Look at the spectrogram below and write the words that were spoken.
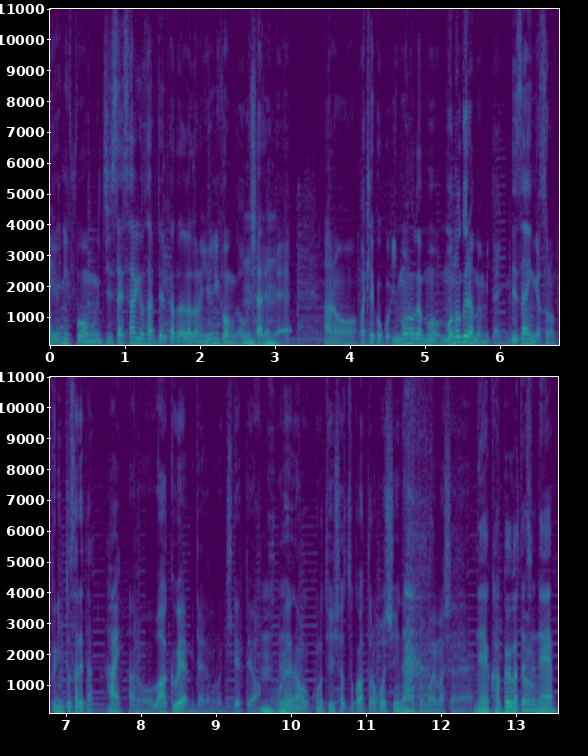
ユニフォーム実際作業されてる方々のユニフォームがおしゃれで、あのまあ、結構こう鋳物がもうモノグラムみたいにデザインがそのプリントされたはい。あのワークウェアみたいなものを着てて、あうんうん。これなんかこの T シャツとかあったら欲しいなと思いましたね。ねかっこよかったですよね、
